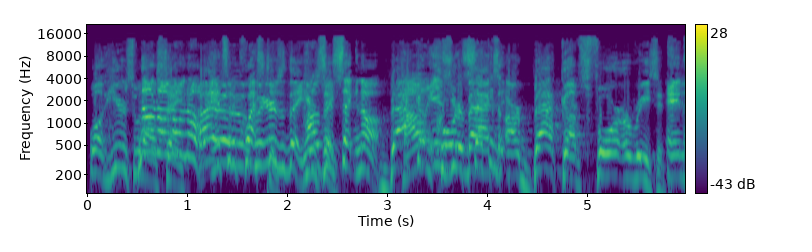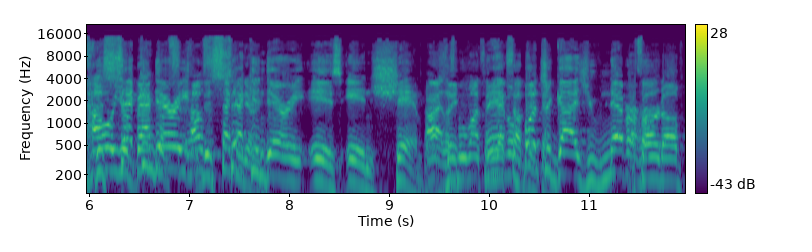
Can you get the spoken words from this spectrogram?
Well, here's what No, I'll no, say. no, no. Uh, Answer the question. Here's the thing. Here's your the thing. sec- no. Backup How is quarterbacks second- are backups for a reason. And how the are your backups- secondary? how's the the secondary? secondary is in shambles. All right, let's move on to the next They have a bunch then. of guys you've never That's all- heard of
